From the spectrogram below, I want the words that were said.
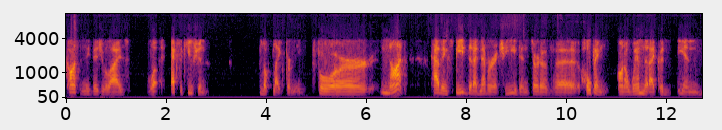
constantly visualize what execution looked like for me for not having speed that I'd never achieved and sort of uh, hoping on a whim that I could be and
